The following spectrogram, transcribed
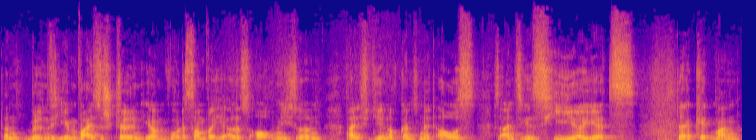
Dann bilden sich eben weiße Stellen irgendwo. Das haben wir hier alles auch nicht, sondern eigentlich sieht hier noch ganz nett aus. Das Einzige ist hier jetzt, da erkennt man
